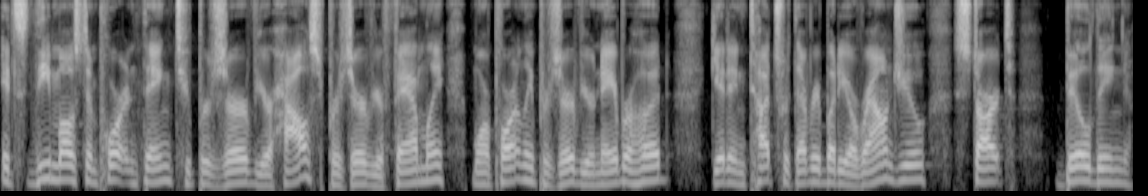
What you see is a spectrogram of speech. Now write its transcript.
it's the most important thing to preserve your house, preserve your family, more importantly, preserve your neighborhood, get in touch with everybody around you, start building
